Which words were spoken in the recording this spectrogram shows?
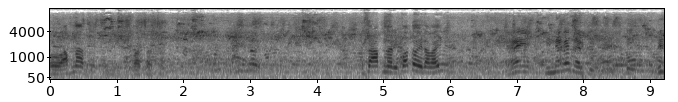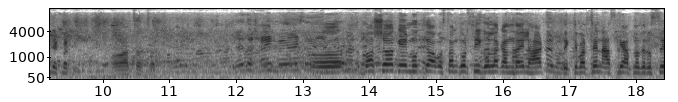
ও আপনার? আচ্ছা আচ্ছা। আচ্ছা আপনারই। কত এটা ভাই? আর কি। ও আচ্ছা আচ্ছা তো দর্শক, এই মুহূর্তে অবস্থান করছি গোল্লাকান্দাইল হাট। দেখতে পাচ্ছেন, আজকে আপনাদের হচ্ছে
